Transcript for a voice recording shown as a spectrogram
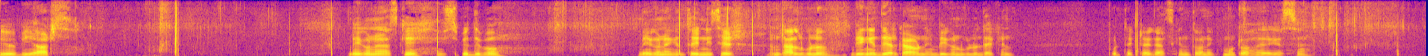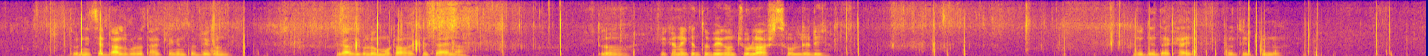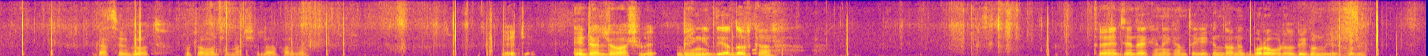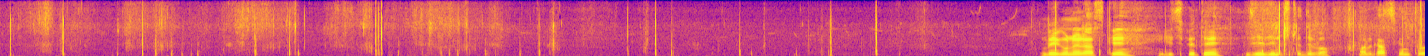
প্রিয় বিয়ার্স বেগুনের আজকে স্প্রে দেব। বেগুনে কিন্তু এই নিচের ডালগুলো ভেঙে দেওয়ার কারণে বেগুনগুলো দেখেন, প্রত্যেকটা গাছ কিন্তু অনেক মোটা হয়ে গেছে। তো নিচের ডালগুলো থাকলে কিন্তু বেগুন গাছগুলো মোটা হতে চায় না। তো এখানে কিন্তু বেগুন চলে আসছে অলরেডি যদি দেখাই প্রদীপগুলো। গাছের গ্রোথ মোটামুটি মাসাল্লাহ ভালো। এই ডালটাও আসলে ভেঙে দেওয়া দরকার। তো এই যে দেখেন এখান থেকে কিন্তু অনেক বড় বড় বেগুন বের হবে। বেগুনের আজকে স্প্রেতে যে জিনিসটা দেবো, আমার গাছ কিন্তু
